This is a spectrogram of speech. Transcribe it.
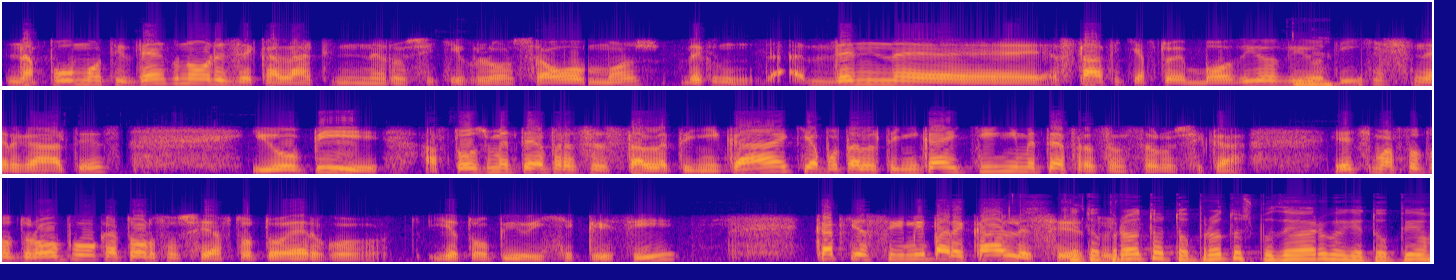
Να πούμε ότι δεν γνώριζε καλά την ρωσική γλώσσα, όμως δεν, δεν ε, στάθηκε αυτό εμπόδιο, διότι είχε συνεργάτες οι οποίοι αυτός μετέφρασες στα λατινικά και από τα λατινικά εκείνοι μετέφρασαν στα ρωσικά. Έτσι με αυτόν τον τρόπο κατόρθωσε αυτό το έργο για το οποίο είχε κληθεί. Κάποια στιγμή παρεκάλεσε. Και το, πρώτο, το πρώτο σπουδαίο έργο για το οποίο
